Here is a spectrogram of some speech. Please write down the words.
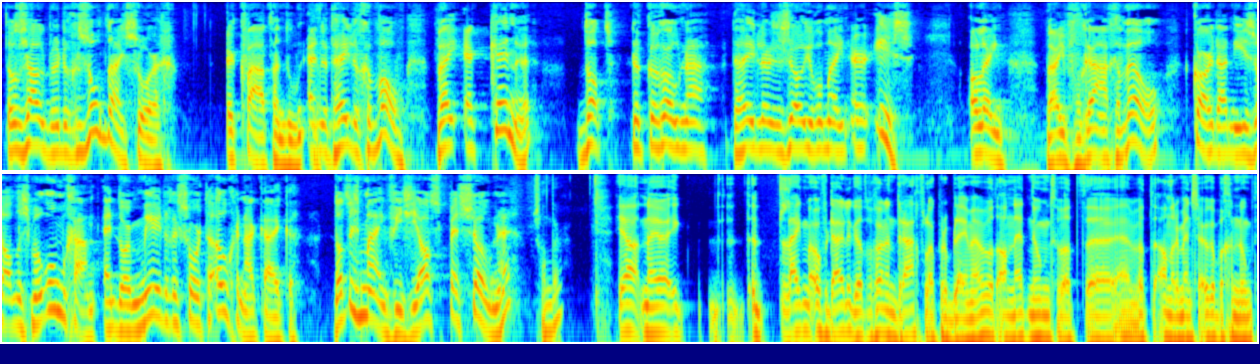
dan zouden we de gezondheidszorg er kwaad aan doen. En het hele geval. Wij erkennen dat de corona, de hele zooi eromheen er is. Alleen, wij vragen wel, kan je daar niet eens anders mee omgaan? En door meerdere soorten ogen naar kijken. Dat is mijn visie als persoon, hè? Sander? Ja, nou ja, ik, het lijkt me overduidelijk dat we gewoon een draagvlakprobleem hebben. Wat Annette noemt, wat, uh, wat andere mensen ook hebben genoemd.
